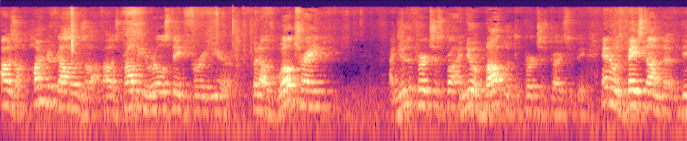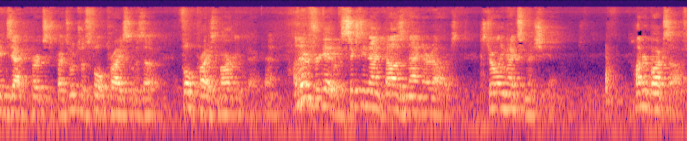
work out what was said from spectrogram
I was $100 off. I was probably in real estate for a year, but I was well trained. I knew the purchase price. I knew about what the purchase price would be. And it was based on the, the exact purchase price, which was full price. It was a full price market back then. I'll never forget, it was $69,900. Sterling Heights, Michigan. 100 bucks off.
